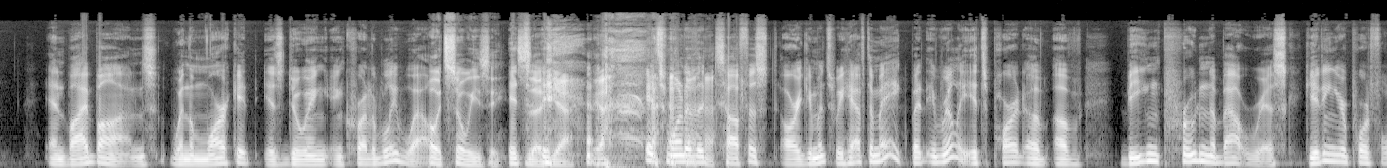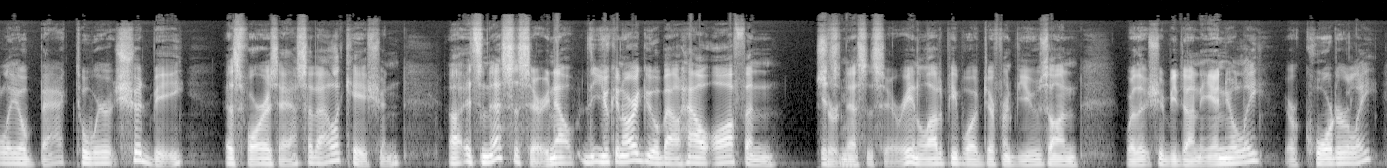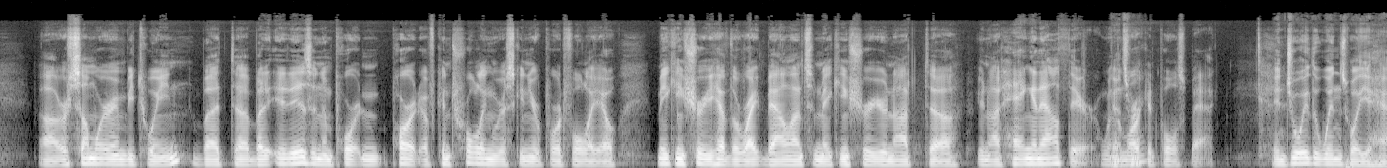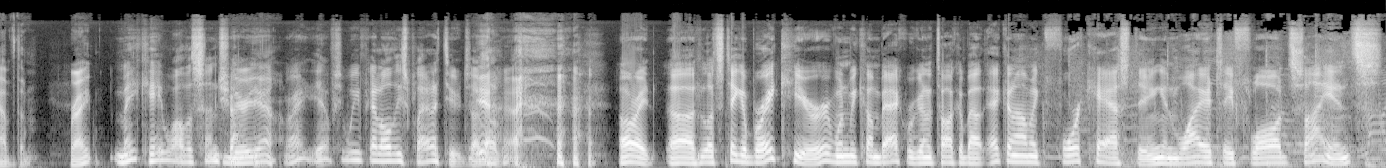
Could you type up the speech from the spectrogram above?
and buy bonds when the market is doing incredibly well. Oh, it's so easy. It's- uh, yeah, yeah. it's one of the toughest arguments we have to make, but it really it's part of of being prudent about risk, getting your portfolio back to where it should be as far as asset allocation. Uh, it's necessary. Now, you can argue about how often it's Certainly. necessary, and a lot of people have different views on whether it should be done annually or quarterly. Uh, or somewhere in between, but uh, but it is an important part of controlling risk in your portfolio making sure you have the right balance and making sure you're not uh, you're not hanging out there when That's the right. market pulls back. Enjoy the wins while you have them. Right? Make hay while the sun shines. There you go. Right? Yeah, we've got all these platitudes. I love it. all right, uh, let's take a break here. When we come back, we're going to talk about economic forecasting and why it's a flawed science.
